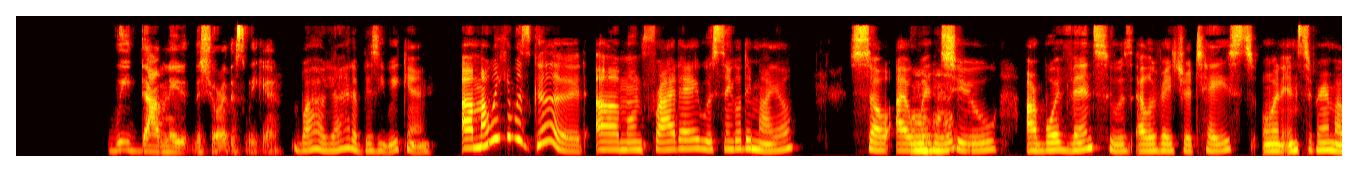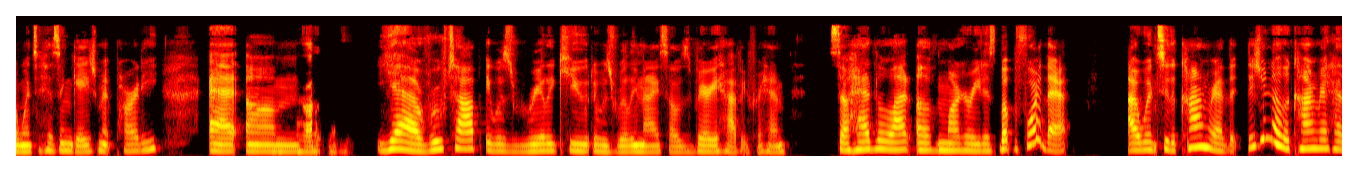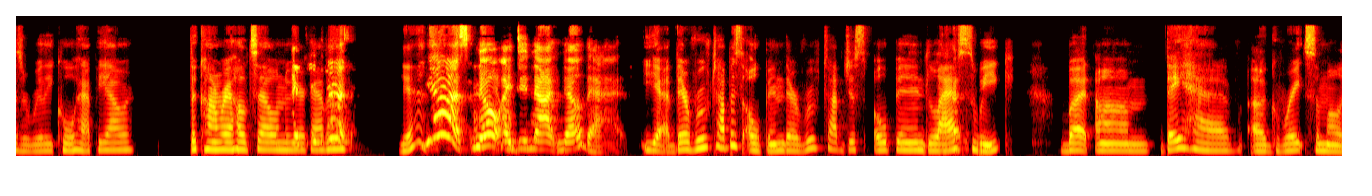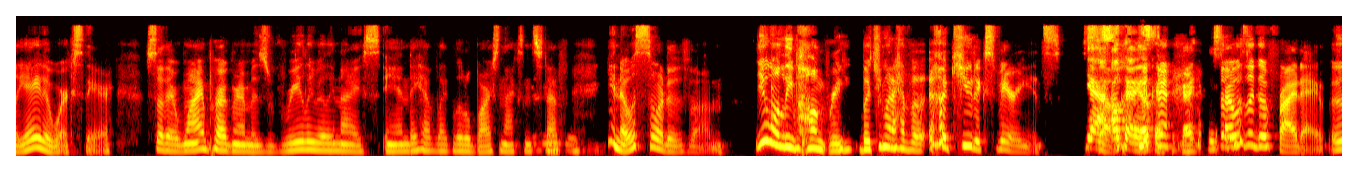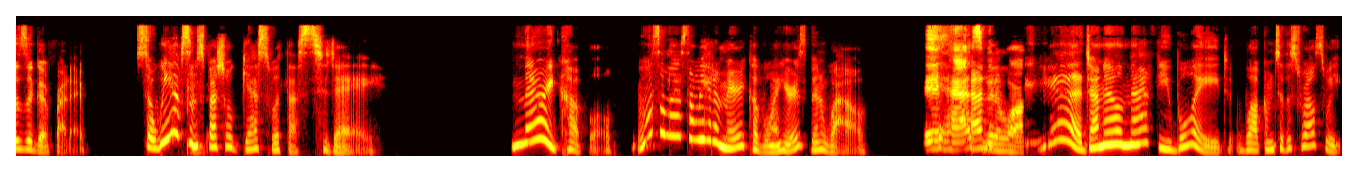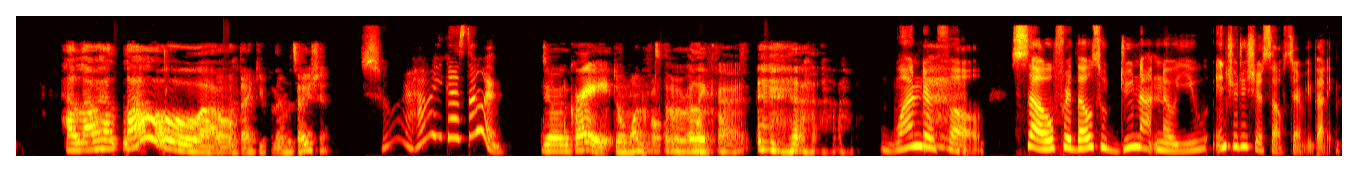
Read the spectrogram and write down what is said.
we dominated the shore this weekend. Wow, y'all had a busy weekend. Uh, my weekend was good. Um, on Friday was Cinco de Mayo. So I mm-hmm. went to our boy Vince, who is Elevate Your Taste on Instagram. I went to his engagement party at um yeah, rooftop. It was really cute. It was really nice. I was very happy for him. So I had a lot of margaritas. But before that, I went to the Conrad. Did you know the Conrad has a really cool happy hour? The Conrad Hotel New York Avenue. Yeah. Yes. No, I did not know that. Yeah, their rooftop is open. Their rooftop just opened last week, but um they have a great sommelier that works there. So their wine program is really really nice and they have like little bar snacks and stuff. Mm-hmm. You know, it's sort of um you're going to leave hungry, but you're going to have a, a, cute experience. Yeah, so. okay, okay, okay. so it was a good Friday. It was a good Friday. So we have some special guests with us today. Married couple. When was the last time we had a married couple in here? It's been a while. It has been a while. Yeah, Jonll Matthew Boyd. Welcome to the Swirl Suite. Hello, hello. Hello, thank you for the invitation. Sure. How are you guys doing? Doing great. Doing wonderful. Doing really wonderful. good. wonderful. So, for those who do not know you, introduce yourselves to everybody.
